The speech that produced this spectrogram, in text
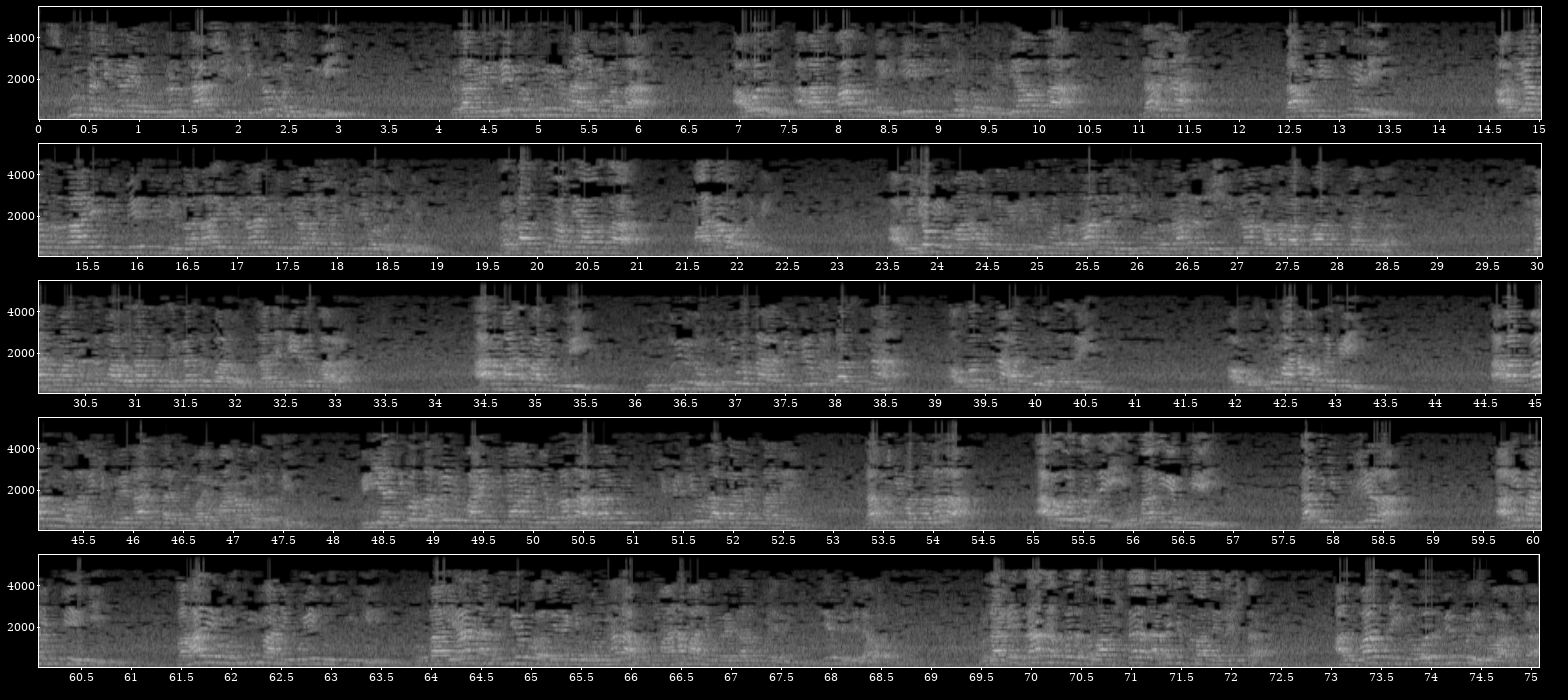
سکول ته چې کله یو سټوډنټ لاړ شي نو چې کوم مضمون وي که د انګریزي مضمون وي نو د هغې ورته اول هغه الفاظ وکړي اے بي سي ورته وکړي بیا ورته دا شان دا وي ټیمسونه دي بیا ورته دا یې چې پیس کې دی دا دا یې کې دا یې کې بیا دا شان جملې ورته جوړې تر خاصونه بیا ورته معنا ورته کوي هغه یو یو معنا ورته کوي چې ورته ځان نه دی ورته ځان نه دی شي ځان نه دا الفاظ جدا جدا چې دا مانن د پاره دا مذکر د پاره دا نه هي د پاره هر معنا باندې کوي ګوردوی له ورته کې ورته کې تر تر لاسونه او لاسونه هټول ورته کوي او په څو معنا ورته کوي هغه الفاظ ورته کوي چې په داسې داسې وایي معنا ورته کوي بریادی و تخیر پای کی دا الجبر دا دا کو جمعیتی و دا تانیب دا نی دا پکی مسئلہ دا آغا و تخیر و پای کی پوئی دا پکی پوئی دا آغی بانی پوئی کی فہر مسلم بانی پوئی دستور کی و قاریان آمی سیر کو حضیر کے قلنا دا حکمانا بانی پریتان پوئی نی سیر پی تلاوات و دا غیر زان اقبل ثواب شتا دا نجی ثواب نشتا الفاظ دی کول بیر پری ثواب شتا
